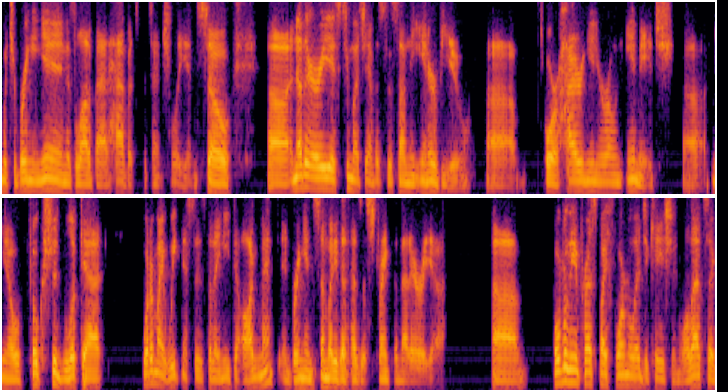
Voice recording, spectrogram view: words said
what you're bringing in is a lot of bad habits potentially. And so uh, another area is too much emphasis on the interview um, or hiring in your own image. Uh, you know, folks should look at what are my weaknesses that I need to augment and bring in somebody that has a strength in that area. Um, overly impressed by formal education. Well, that's a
